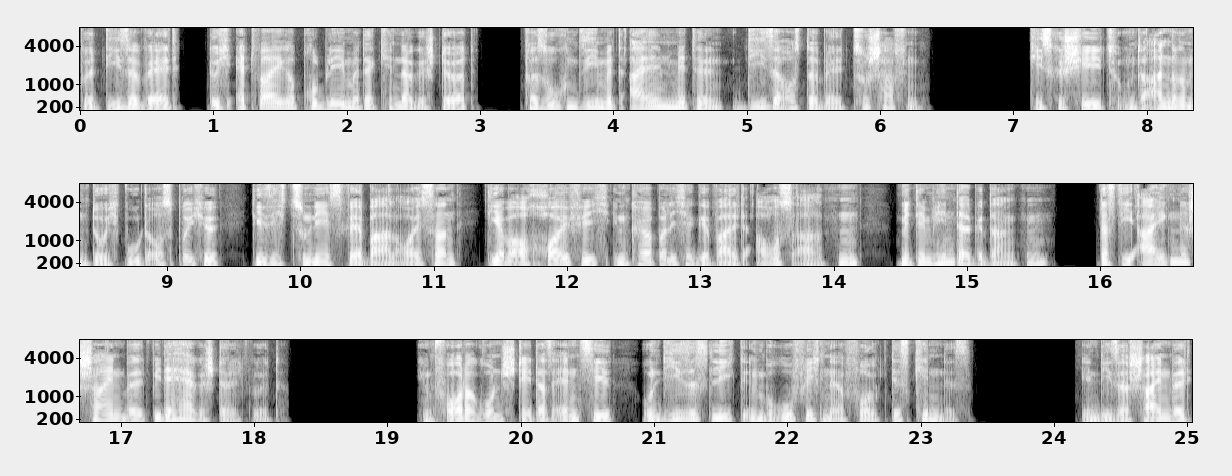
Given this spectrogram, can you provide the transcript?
Wird diese Welt durch etwaige Probleme der Kinder gestört, versuchen sie mit allen Mitteln, diese aus der Welt zu schaffen. Dies geschieht unter anderem durch Wutausbrüche, die sich zunächst verbal äußern, die aber auch häufig in körperlicher Gewalt ausarten, mit dem Hintergedanken, dass die eigene Scheinwelt wiederhergestellt wird. Im Vordergrund steht das Endziel und dieses liegt im beruflichen Erfolg des Kindes. In dieser Scheinwelt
